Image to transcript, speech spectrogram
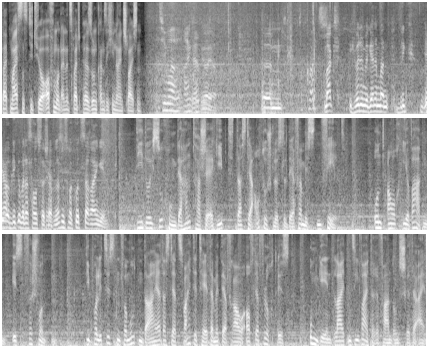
bleibt meistens die Tür offen und eine zweite Person kann sich hineinschleichen. Lass mich mal reingucken. Ja, ja. Ähm, Gott. Max, ich würde mir gerne mal einen Blick, einen Ja. Überblick über das Haus verschaffen. Lass uns mal kurz da reingehen. Die Durchsuchung der Handtasche ergibt, dass der Autoschlüssel der Vermissten fehlt. Und auch ihr Wagen ist verschwunden. Die Polizisten vermuten daher, dass der zweite Täter mit der Frau auf der Flucht ist. Umgehend leiten sie weitere Fahndungsschritte ein.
